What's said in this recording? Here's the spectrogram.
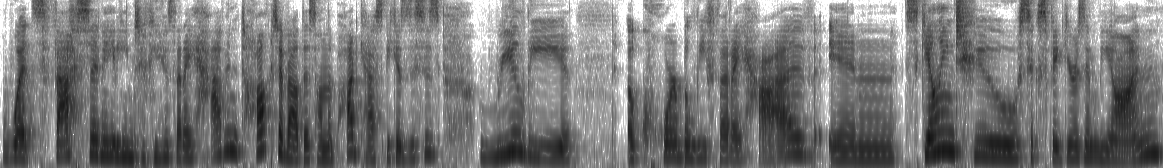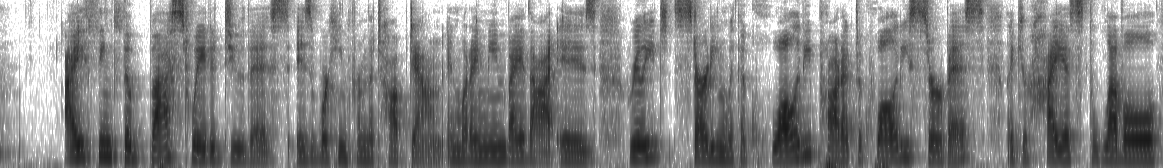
what's fascinating to me is that I haven't talked about this on the podcast because this is really a core belief that I have in scaling to six figures and beyond I think the best way to do this is working from the top down. And what I mean by that is really starting with a quality product, a quality service, like your highest level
